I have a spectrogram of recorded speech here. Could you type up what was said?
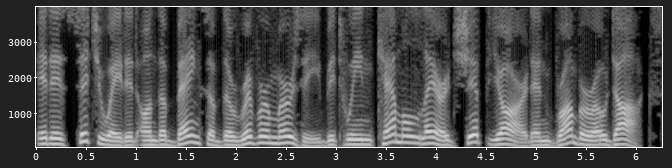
It is situated on the banks of the River Mersey between Cammell Laird Shipyard and Bromborough Docks.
